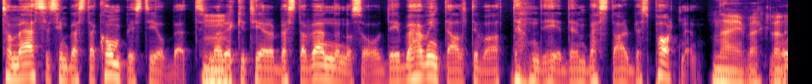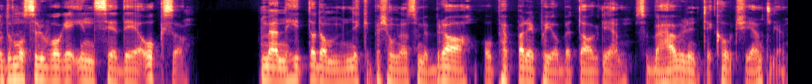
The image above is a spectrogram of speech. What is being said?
tar med sig sin bästa kompis till jobbet. Mm. Man rekryterar bästa vännen och så. Och det behöver inte alltid vara att den är den bästa arbetspartnern. Nej, verkligen Och då måste du våga inse det också. Men hitta de nyckelpersonerna som är bra och peppar dig på jobbet dagligen så behöver du inte coach egentligen.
